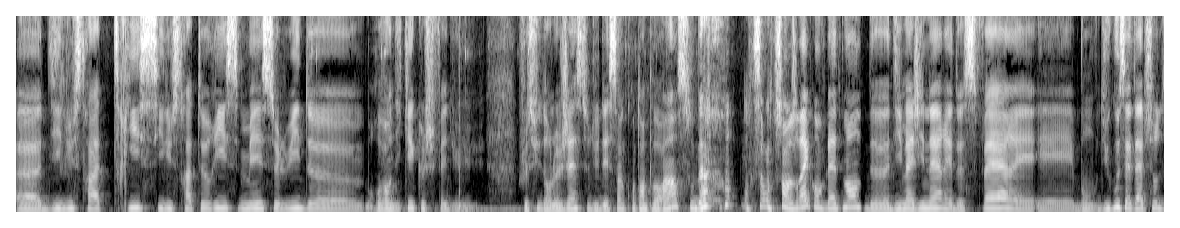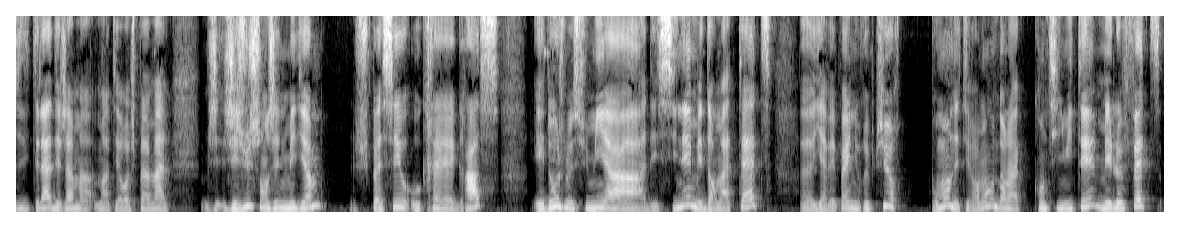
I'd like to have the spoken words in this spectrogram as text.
euh, d'illustratrice, illustratrice, mais celui de revendiquer que je fais du. Je suis dans le geste du dessin contemporain, soudain, on changerait complètement d'imaginaire et de sphère. Et, bon, du coup, cette absurdité-là, déjà, m'interroge pas mal. J'ai juste changé de médium. Je suis passée au craie grasse. Et donc, je me suis mis à, dessiner, mais dans ma tête, il n'y avait pas une rupture. Pour moi, on était vraiment dans la continuité, mais le fait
